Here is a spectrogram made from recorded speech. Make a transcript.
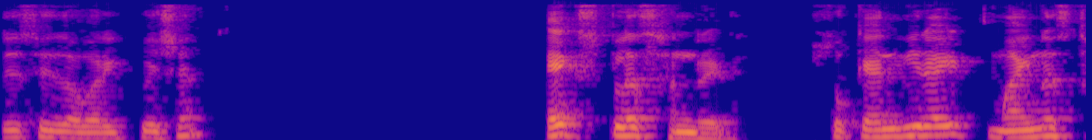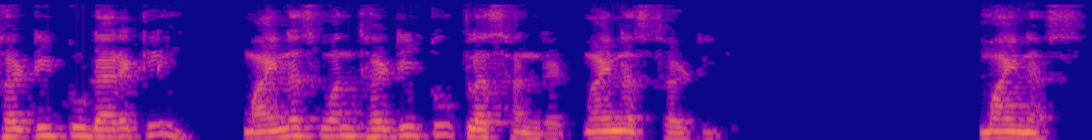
this is our equation x plus 100. So can we write minus 32 directly? Minus 132 plus 100 minus 30 minus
